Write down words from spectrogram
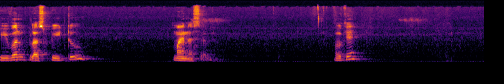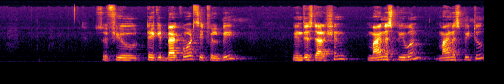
P1 plus P2 minus L okay? So if you take it backwards it will be in this direction minus p1 minus p2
